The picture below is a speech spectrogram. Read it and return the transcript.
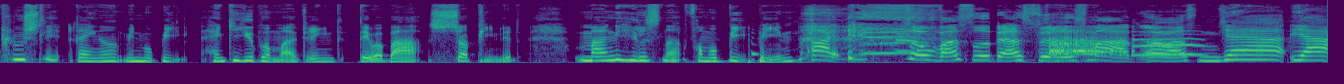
Pludselig ringede min mobil. Han kiggede på mig og grinte. Det var bare så pinligt. Mange hilsner fra mobilpigen. Nej, så hun bare sidde der og spillede smart, og var sådan, ja, ja,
